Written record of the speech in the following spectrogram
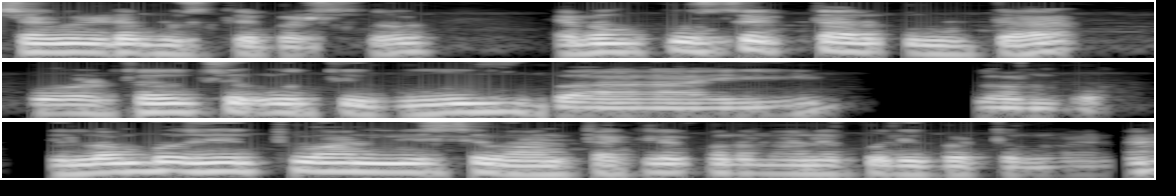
আশা করি এটা বুঝতে পারছ। এবং কোসেক তার উল্টা অর্থাৎ হচ্ছে অতিভুজ বাই লম্ব। লম্ব যেহেতু ওয়ান নিচে ওয়ান থাকলে কোনো মানে পরিবর্তন হয় না।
